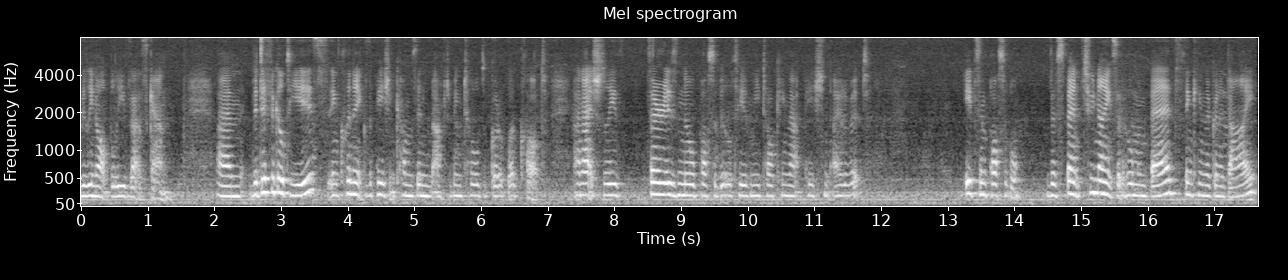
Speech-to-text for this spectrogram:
really not believe that scan. Um, the difficulty is in clinic, the patient comes in after being told they've got a blood clot, and actually there is no possibility of me talking that patient out of it. It's impossible. They've spent two nights at home in bed thinking they're going to die.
